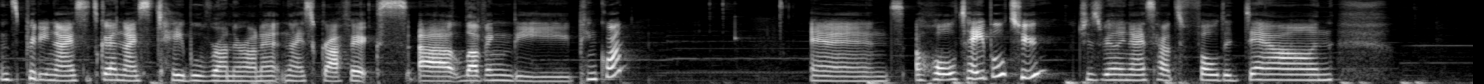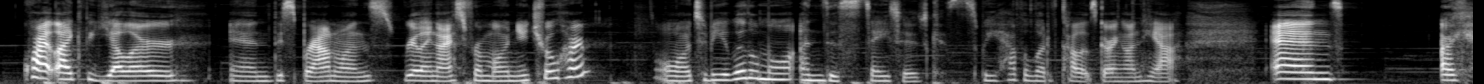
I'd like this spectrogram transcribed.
It's pretty nice. It's got a nice table runner on it, nice graphics. Uh, loving the pink one. And a hall table too, which is really nice how it's folded down. Quite like the yellow and this brown one's really nice for a more neutral home or to be a little more understated because we have a lot of colors going on here. And okay,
